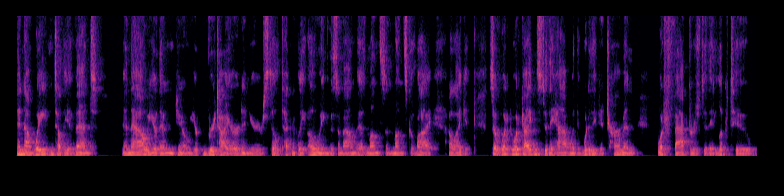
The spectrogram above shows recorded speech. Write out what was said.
And not wait until the event. And now you're then, you know, you're retired and you're still technically owing this amount as months and months go by. I like it. So what what guidance do they have they, what do they determine? What factors do they look to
